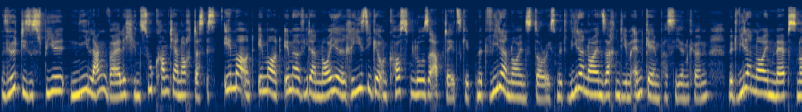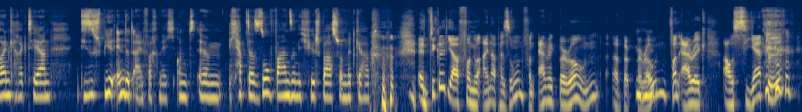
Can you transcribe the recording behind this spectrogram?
wird dieses Spiel nie langweilig. Hinzu kommt ja noch, dass es immer und immer und immer wieder neue, riesige und kostenlose Updates gibt, mit wieder neuen Stories, mit wieder neuen Sachen, die im Endgame passieren können, mit wieder neuen Maps, neuen Charakteren. Dieses Spiel endet einfach nicht. Und ähm, ich habe da so wahnsinnig viel Spaß schon mitgehabt. Entwickelt ja von nur einer Person, von Eric Barone, äh, Barone, mhm. von Eric aus Seattle.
